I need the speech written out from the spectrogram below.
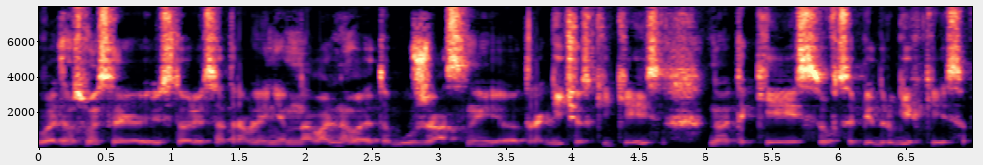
В этом смысле история с отравлением Навального – это ужасный, э, трагический кейс, но это кейс в цепи других кейсов,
